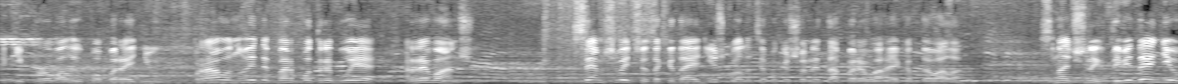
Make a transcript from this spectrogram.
який провалив попередню вправу, ну і тепер потребує реваншу. Сем швидше закидає діжку, але це поки що не та перевага, яка б давала значних дивідендів.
